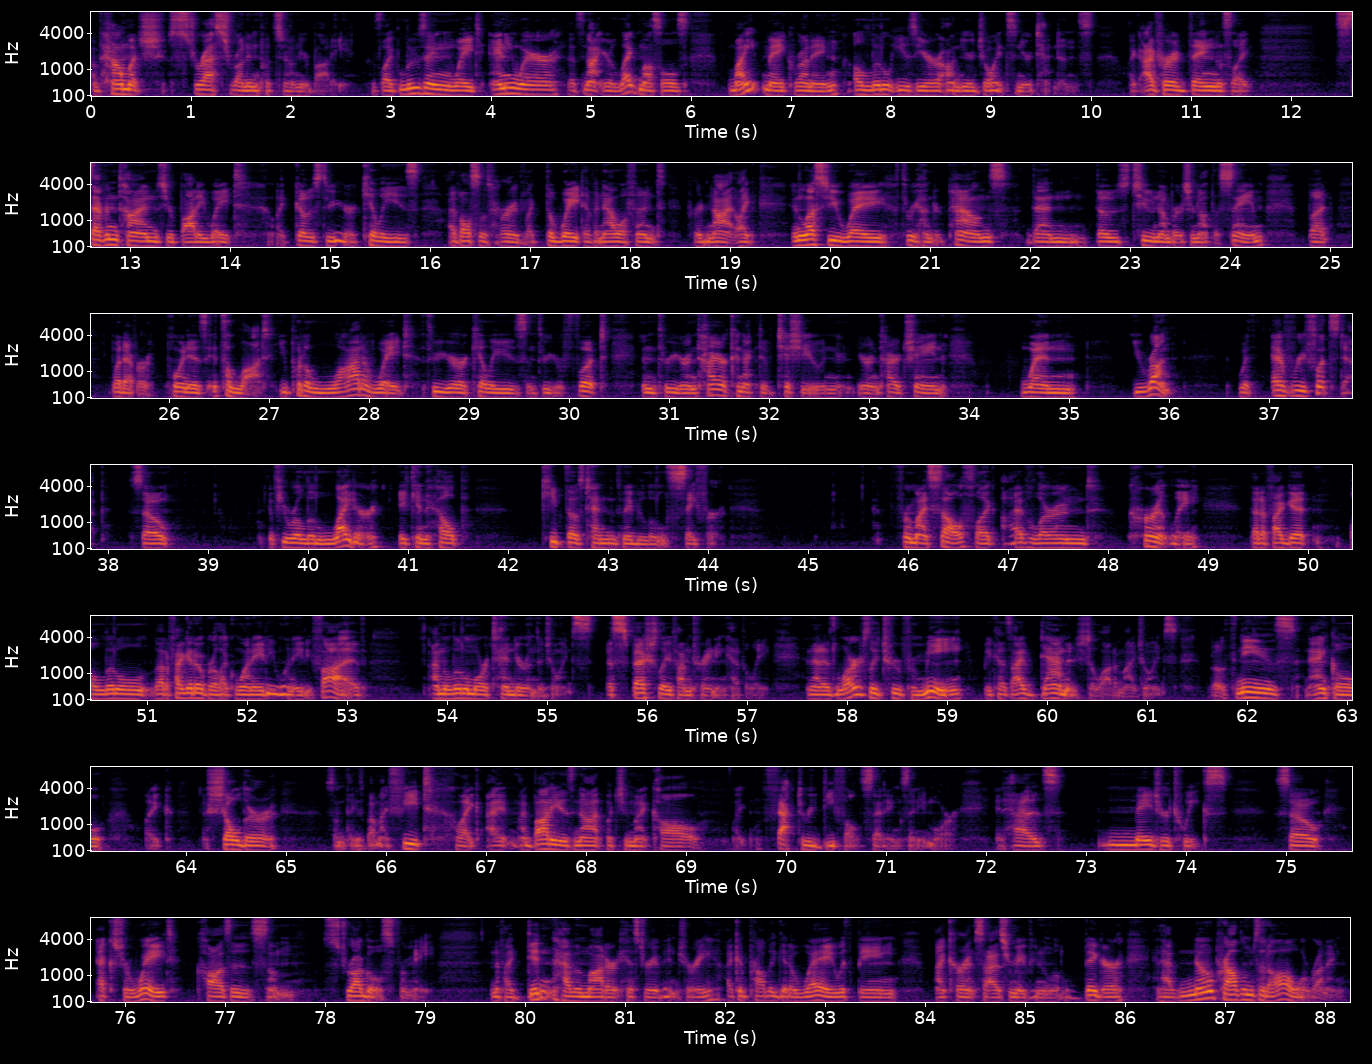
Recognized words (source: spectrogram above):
of how much stress running puts on your body. It's like losing weight anywhere that's not your leg muscles might make running a little easier on your joints and your tendons. Like I've heard things like seven times your body weight like goes through your Achilles. I've also heard like the weight of an elephant. Heard not like unless you weigh 300 pounds, then those two numbers are not the same. But whatever. Point is, it's a lot. You put a lot of weight through your Achilles and through your foot and through your entire connective tissue and your entire chain when you run with every footstep. So if you're a little lighter, it can help keep those tendons maybe a little safer. For myself, like I've learned currently that if I get a little that if I get over like 180, 185, I'm a little more tender in the joints, especially if I'm training heavily. And that is largely true for me because I've damaged a lot of my joints. both knees, an ankle, like a shoulder, some things about my feet. Like I, my body is not what you might call like factory default settings anymore. It has major tweaks. So extra weight causes some struggles for me. And if I didn't have a moderate history of injury, I could probably get away with being my current size or maybe even a little bigger and have no problems at all while running.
